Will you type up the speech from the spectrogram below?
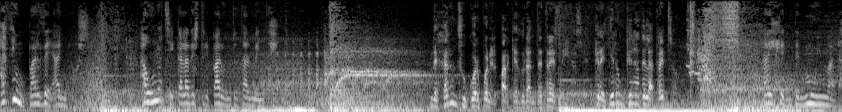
Hace un par de años, a una chica la destriparon totalmente. Dejaron su cuerpo en el parque durante tres días. Creyeron que era del atrecho. Hay gente muy mala.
